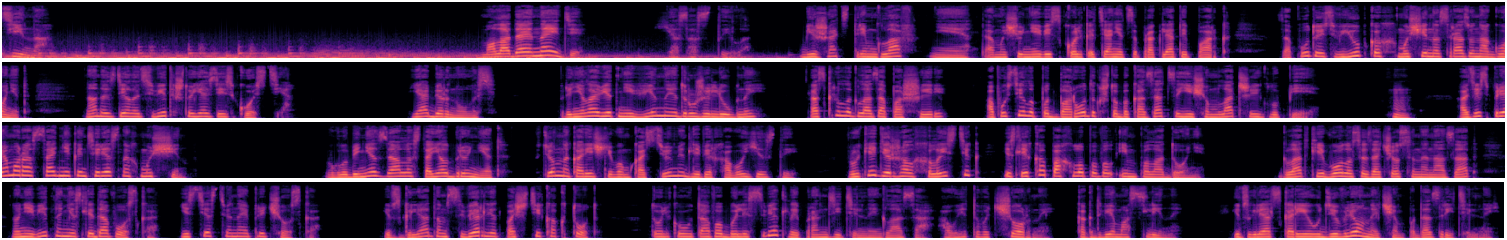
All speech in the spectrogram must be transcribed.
Тина. «Молодая Нейди!» Я застыла. Бежать стремглав? Не, там еще не весь сколько тянется проклятый парк. Запутаюсь в юбках, мужчина сразу нагонит. Надо сделать вид, что я здесь гостья. Я обернулась. Приняла вид невинный и дружелюбный, раскрыла глаза пошире, опустила подбородок, чтобы казаться еще младше и глупее. Хм, а здесь прямо рассадник интересных мужчин. В глубине зала стоял брюнет в темно-коричневом костюме для верховой езды. В руке держал хлыстик и слегка похлопывал им по ладони. Гладкие волосы зачесаны назад, но не видно ни следа воска, естественная прическа. И взглядом сверлит почти как тот, только у того были светлые пронзительные глаза, а у этого черные, как две маслины. И взгляд скорее удивленный, чем подозрительный.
